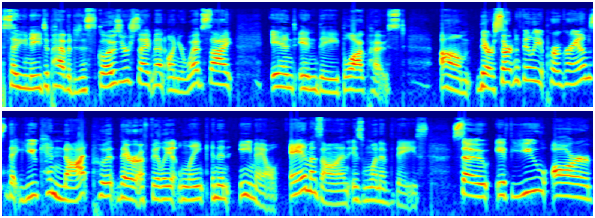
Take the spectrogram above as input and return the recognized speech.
So you need to have a disclosure statement on your website and in the blog post. Um, there are certain affiliate programs that you cannot put their affiliate link in an email. Amazon is one of these. So if you are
